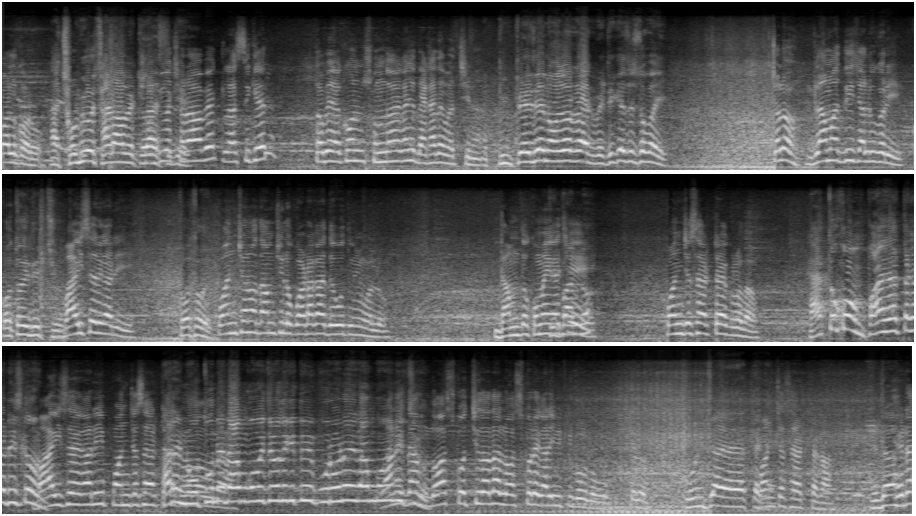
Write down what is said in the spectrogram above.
কল করো। আর ছবিও ছাড়া হবে ক্লাস ভিডিও ছাড়া হবে ক্লাসিকের তবে এখন সন্ধ্যা হয়ে গেছে দেখাতে পাচ্ছি না। পেজে নজর রাখবে ঠিক আছে সবাই? চলো গ্লামার দিয়ে চালু করি। কতই দিচ্ছ? বাইশের গাড়ি। কত পঞ্চান্ন দাম ছিল ক টাকা দেবো তুমি বলো। দাম তো কমে গেছে। পঞ্চাশ হাজার টাকা করে দাও। এত কম? পাঁচ হাজার টাকা ডিসকাউন্ট বাইশের গাড়ি পঞ্চাশ হাজার টাকা আরে নতুনে দাম কমেছে বলে কি তুমি পুরোনোই দাম কমে অনেক দাম লস করছি দাদা লস করে গাড়ি বিক্রি করে দেবো। চলো। পঞ্চাশ হাজার টাকা। পঞ্চাশ হাজার টাকা। এটা? এটা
